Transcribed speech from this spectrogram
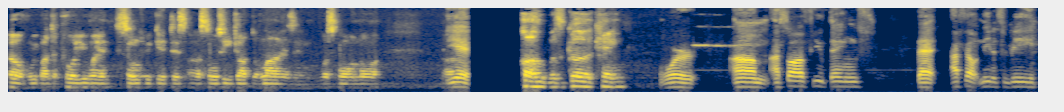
know we about to pull you in as soon as we get this. Uh, as soon as he dropped the lines and what's going on. Uh, Yeah, was good, King. Word. Um, I saw a few things that I felt needed to be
